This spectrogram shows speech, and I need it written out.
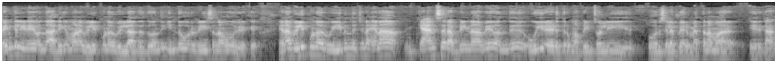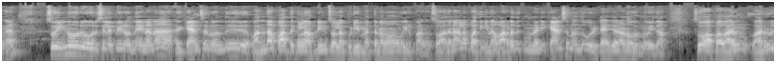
பெண்களிடையே வந்து அதிகமான விழிப்புணர்வு இல்லாதது வந்து இந்த ஒரு ரீசனாகவும் இருக்கு. ஏன்னா விழிப்புணர்வு இருந்துச்சுன்னா ஏன்னா கேன்சர் அப்படின்னாவே வந்து உயிரை எடுத்துரும் அப்படின்னு சொல்லி ஒரு சில பேர் மெத்தனமாக இருக்காங்க. ஸோ இன்னொரு ஒரு சில பேர் வந்து என்னன்னா கேன்சர் வந்து வந்தா பார்த்துக்கலாம் அப்படின்னு சொல்லக்கூடிய மெத்தனமாகவும் இருப்பாங்க. ஸோ அதனால பார்த்தீங்கன்னா வர்றதுக்கு முன்னாடி கேன்சர் வந்து ஒரு டேஞ்சரான ஒரு நோய் தான். ஸோ அப்போ வரும் வரு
